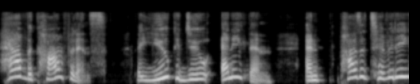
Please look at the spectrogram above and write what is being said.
have the confidence that you could do anything. And positivity,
